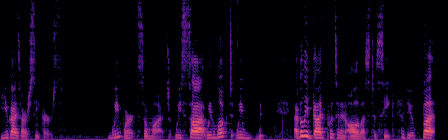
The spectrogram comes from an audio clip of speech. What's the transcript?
you guys are seekers. We weren't so much. We saw, we looked, we, I believe God puts it in all of us to seek. I do. But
